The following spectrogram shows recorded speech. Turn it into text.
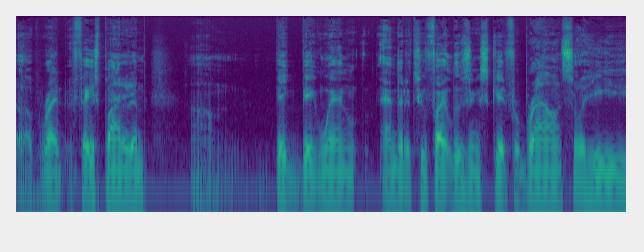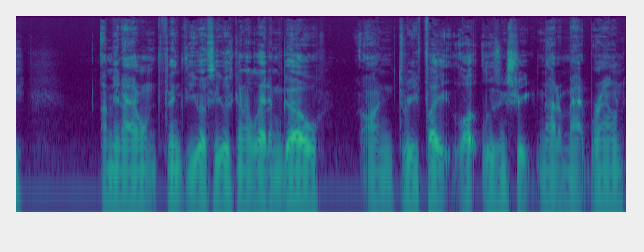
uh, red face planted him. Um, big, big win. Ended a two fight losing skid for Brown. So he, I mean, I don't think the UFC was going to let him go on three fight losing streak, not a Matt Brown.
